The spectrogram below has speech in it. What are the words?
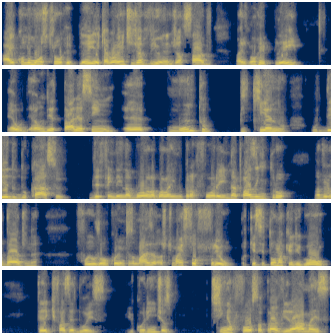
Aí quando mostrou o replay, é que agora a gente já viu, né? A gente já sabe. Mas no replay, é, é um detalhe assim é, muito pequeno. O dedo do Cássio defendendo a bola, a bola indo para fora, ainda quase entrou, na verdade, né? Foi o jogo que o Corinthians mais, acho que mais sofreu, porque se toma aquele gol, teve que fazer dois. E o Corinthians tinha força para virar, mas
